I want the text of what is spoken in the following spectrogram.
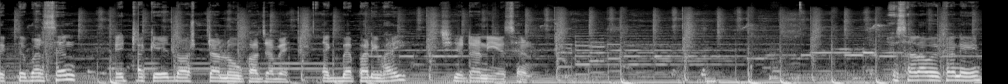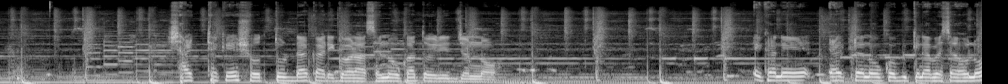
দেখতে পারছেন, এই ট্রাকে দশটা নৌকা যাবে। এক ব্যাপারী ভাই সেটা নিয়েছেন। এছাড়াও এখানে ষাট থেকে সত্তরটা কারিগর আছে নৌকা তৈরির জন্য। এখানে একটা নৌকা কেনা বেচা হলো,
